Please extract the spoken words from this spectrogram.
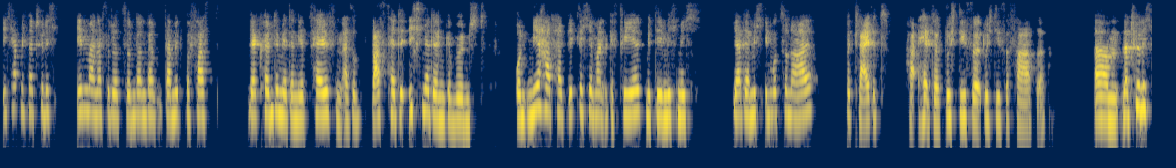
ich habe mich natürlich in meiner Situation dann damit befasst, wer könnte mir denn jetzt helfen? Also was hätte ich mir denn gewünscht? Und mir hat halt wirklich jemand gefehlt, mit dem ich mich, ja, der mich emotional begleitet hätte durch diese, durch diese Phase. Ähm, natürlich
